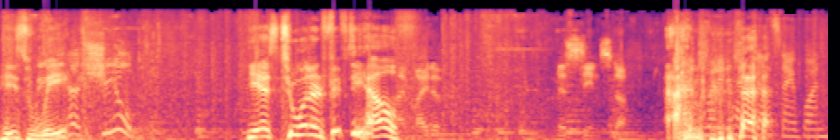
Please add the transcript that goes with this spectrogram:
He's weak. He has shield. He has 250 health! I health. might have misseen stuff. I'm ready to headshot snipe one.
